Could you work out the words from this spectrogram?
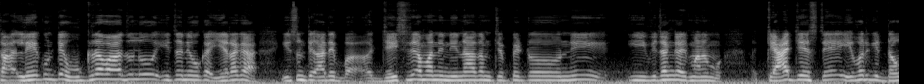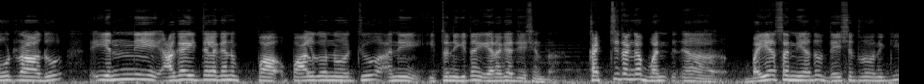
కా లేకుంటే ఉగ్రవాదులు ఇతని ఒక ఎరగా ఇసుంటి అదే బ- జై శ్రీరామ్ అని నినాదం చెప్పేటోని ఈ విధంగా మనం క్యాచ్ చేస్తే ఎవరికి డౌట్ రాదు ఎన్ని అఘాయిత్యాలు కానీ పా పాల్గొనవచ్చు అని ఇతని గిత ఎరగా చేసిండ్రు. ఖచ్చితంగా బన్ బయ్యాసన్ యాదవ్ దేశద్రోహానికి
